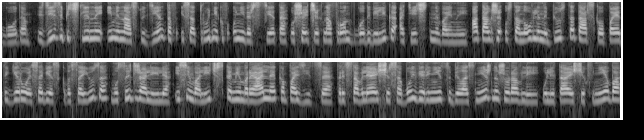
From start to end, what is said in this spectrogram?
года. Здесь запечатлены имена студентов и сотрудников университета, ушедших на фронт в годы Великой Отечественной войны, а также установлены бюст татарского поэта-героя Советского Союза Мусы Джалиля и символическая мемориальная композиция, представляющая собой вереницу белоснежных журавлей, улетающих в небо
